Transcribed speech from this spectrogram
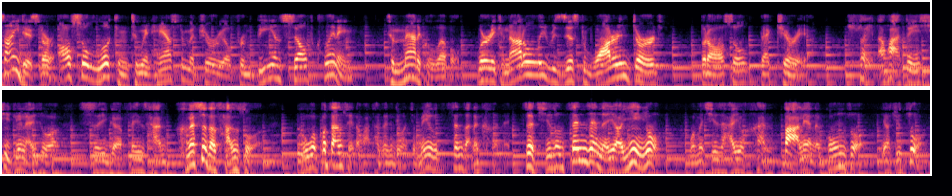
Scientists are also looking to enhance the material from being self-cleaning to medical level, where it can not only resist water and dirt, but also bacteria. 水的话，对于细菌来说是一个非常合适的场所。如果不沾水的话，它这个地方就没有生长的可能。这其中真正的要应用， 我们其实还有很大量的工作要去做。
